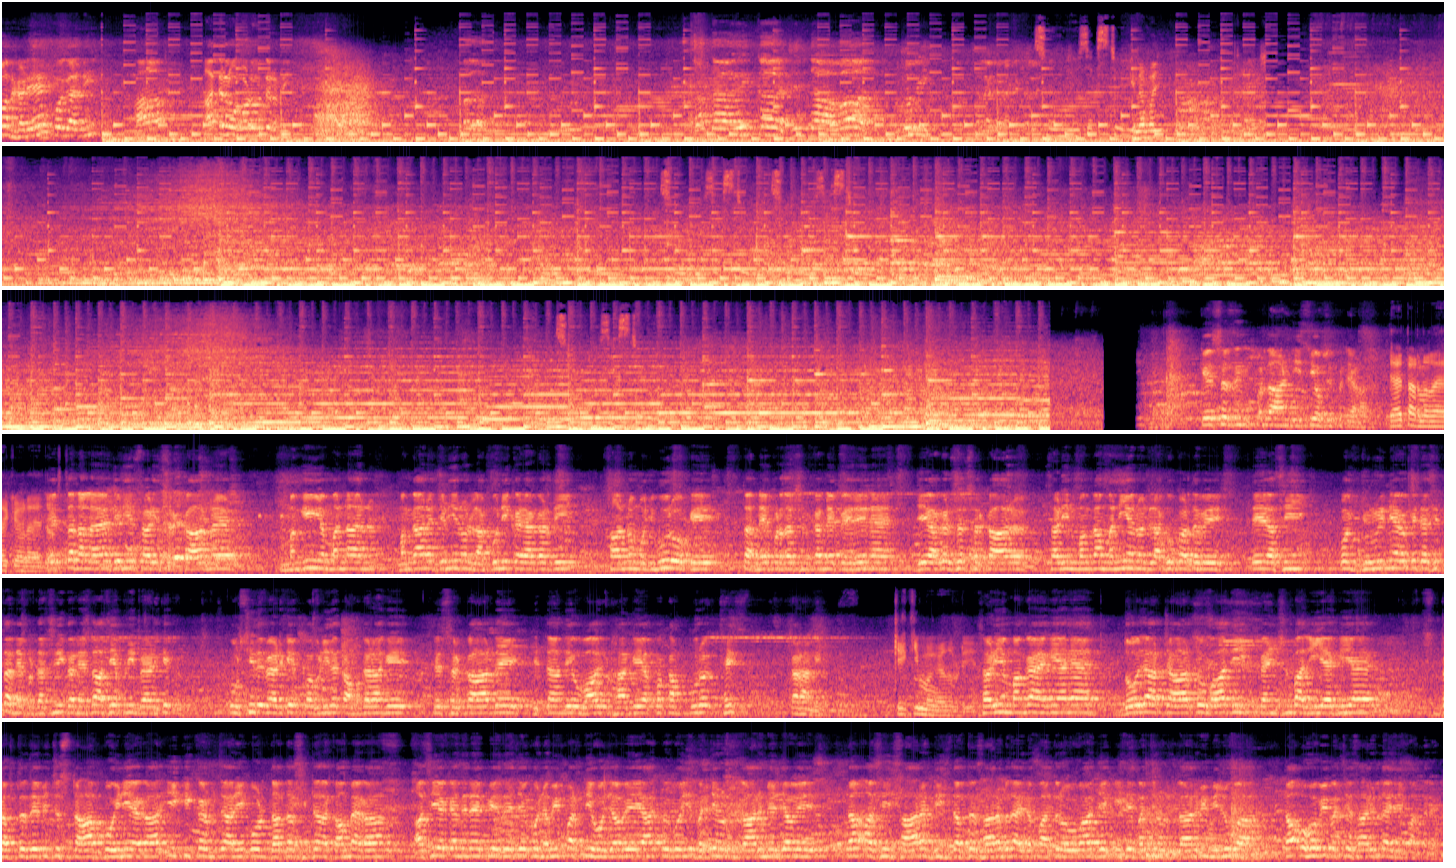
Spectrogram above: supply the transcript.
ਤੋਂ ਹੱਥ ਖੜੇ ਆ, ਕੋਈ ਗੱਲ ਨਹੀਂ ਹਾਂ ਆ ਤੇ ਲੋ ਫੜੋ ਤੇ ਰਦੀ ਸਾਡਾ ਇੱਕ ਜਿੰਦਾਬਾਦ ਜੋ ਵੀ So Music Studio. ਕਿੰਨਾ ਭਾਈ ਕੇਸਰ ਸਿੰਘ ਪ੍ਰਧਾਨ ਡੀਸੀ ਆਫਿਸ ਪਟਿਆਲਾ। ਇਹ ਧਰਨਾ ਲਾਇਆ ਕਿਉਂ ਲਾਇਆ? ਇਸ ਤਰ੍ਹਾਂ ਲਾਇਆ ਜਿਹੜੀਆਂ ਸਾਡੀ ਸਰਕਾਰ ਨੇ ਮੰਗੀ ਹੋਈਆਂ ਮੰਨਾਂ ਹਨ ਮੰਗਾਂ ਨੇ ਜਿਹੜੀਆਂ ਨੂੰ ਲਾਗੂ ਨਹੀਂ ਕਰਿਆ ਕਰਦੀ ਸਾਨੂੰ ਮਜਬੂਰ ਹੋ ਕੇ ਧਰਨੇ ਪ੍ਰਦਰਸ਼ਨ ਕਰਨੇ ਪੈ ਰਹੇ ਨੇ। ਜੇ ਅਗਰ ਸ- ਸਰਕਾਰ ਸਾਡੀ ਮੰਗਾਂ ਮੰਨੀਆਂ ਨੂੰ ਲਾਗੂ ਕਰ ਦੇਵੇ ਤੇ ਅਸੀਂ ਕੋਈ ਜ਼ਰੂਰੀ ਨਹੀਂ ਹੈ ਕਿ ਅਸੀਂ ਧਰਨੇ ਪ੍ਰਦਰਸ਼ਨ ਹੀ ਕਰਨੇ। ਤਾਂ ਅਸੀਂ ਆਪਣੀ ਬੈਠ ਕੇ ਕੁਰਸੀ ਤੇ ਬੈਠ ਕੇ ਪਬਲਿਕ ਦਾ ਕੰਮ ਕਰਾਂਗੇ ਤੇ ਸਰਕਾਰ ਦੇ ਹਿੱਤਾਂ ਦੀ ਆਵਾਜ਼ ਉਠਾ ਕੇ ਆਪਾਂ ਕੰਮ ਪੂਰਾ ਸਹੀ ਕਰਾਂਗੇ। ਕੀ ਕੀ ਮੰਗਾ ਤੁਹਾਡੀ ਸਾਡੀਆਂ ਮੰਗਾਂ ਹੈਗੀਆਂ ਨੇ 2004 ਤੋਂ ਬਾਅਦ ਹੀ ਪੈਨਸ਼ਨ ਬਹਾਲੀ ਹੈਗੀ ਹੈ। ਦਫ਼ਤਰ ਦੇ ਵਿੱਚ ਸਟਾਫ ਕੋਈ ਨਹੀਂ ਹੈਗਾ, ਇੱਕ ਇੱਕ ਕਰਮਚਾਰੀ ਕੋਲ 10-10 ਸੀਟਾਂ ਦਾ ਕੰਮ ਹੈਗਾ। ਅਸੀਂ ਇਹ ਕਹਿੰਦੇ ਨੇ ਵੀ ਇਹਦੇ ਜੇ ਕੋਈ ਨਵੀਂ ਭਰਤੀ ਹੋ ਜਾਵੇ ਜਾਂ ਕੋਈ ਕੋਈ ਬੱਚੇ ਨੂੰ ਰੁਜ਼ਗਾਰ ਮਿਲ ਜਾਵੇ, ਤਾਂ ਅਸੀਂ ਸਾਰਾ ਡੀ ਦਫ਼ਤਰ, ਸਾਰਾ ਵਧਾਈ ਦਾ ਪਾਤਰ ਹੋਊਗਾ। ਜੇ ਕਿਸੇ ਬੱਚੇ ਨੂੰ ਰੁਜ਼ਗਾਰ ਵੀ ਮਿਲੂਗਾ, ਤਾਂ ਉਹ ਵੀ ਬੱਚੇ ਸਾਰੇ ਵਧਾਈ ਦੇ ਪਾਤਰ ਹੈ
